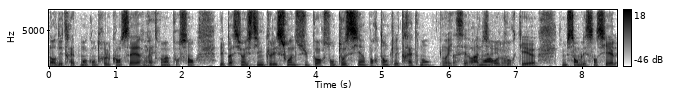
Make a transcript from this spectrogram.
lors des traitements contre le cancer. 80% des patients estiment que les soins de support sont aussi importants que les traitements. ça, c'est vraiment un retour qui, est, qui, me semble essentiel.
